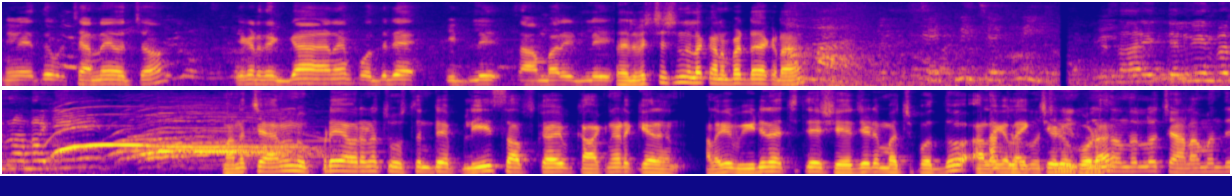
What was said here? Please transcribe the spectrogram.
మేమైతే ఇప్పుడు చెన్నై వచ్చాం. ఇక్కడ దిగ్గానే పొద్దుటే ఇడ్లీ సాంబార్ ఇడ్లీ. రైల్వే స్టేషన్ ఇలా కనపడ్డాయి అక్కడ మన ఛానల్ ఇప్పుడే ఎవరైనా చూస్తుంటే ప్లీజ్ సబ్స్క్రైబ్ కాకినాడ కిరణ్ అలాగే వీడియో నచ్చితే షేర్ చేయడం మర్చిపోద్దు. అలాగే లైక్ చేయడం కూడా. అందులో చాలా మంది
